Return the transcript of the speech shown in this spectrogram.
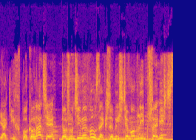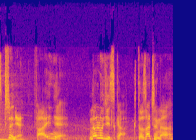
Jak ich pokonacie, dorzucimy wózek, żebyście mogli przewieźć skrzynię. Fajnie. No ludziska, kto zaczyna?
